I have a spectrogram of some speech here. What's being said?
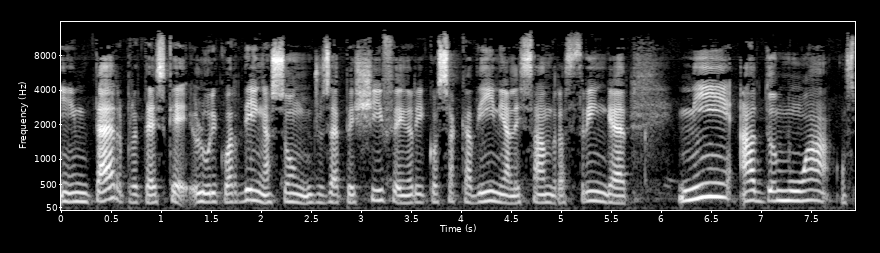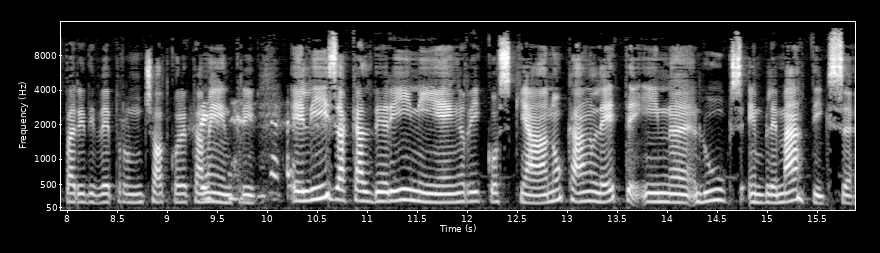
interpreti, che lo riguardino sono Giuseppe Schiffe, Enrico Saccavini, Alessandra Stringer, ni ad moi, spero di aver pronunciato correttamente. Elisa Calderini e Enrico Schiano, che hanno letto in Lux Emblematics,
